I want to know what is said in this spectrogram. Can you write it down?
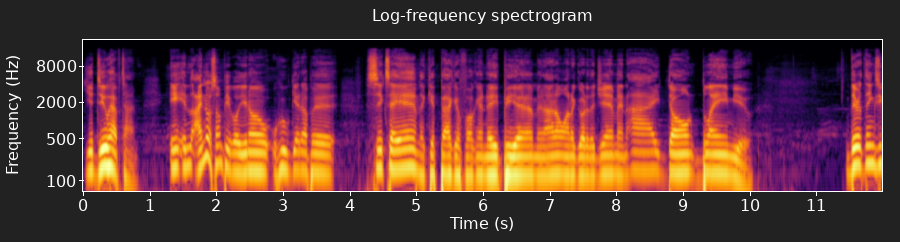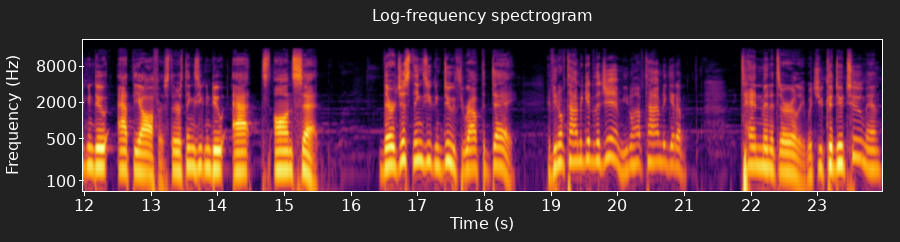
You do have time. And I know some people, you know, who get up at 6 a.m., they get back at fucking 8 p.m., and I don't want to go to the gym, and I don't blame you. There are things you can do at the office. There are things you can do at on set. There are just things you can do throughout the day. If you don't have time to get to the gym, you don't have time to get up 10 minutes early, which you could do too, man.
